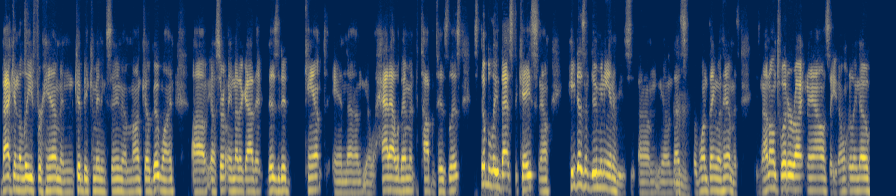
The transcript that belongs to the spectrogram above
back in the lead for him and could be committing soon. And Monkel Goodwine, uh, you know, certainly another guy that visited camped and um, you know had Alabama at the top of his list. Still believe that's the case. Now he doesn't do many interviews. Um, you know, that's mm. the one thing with him is he's not on Twitter right now, so you don't really know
